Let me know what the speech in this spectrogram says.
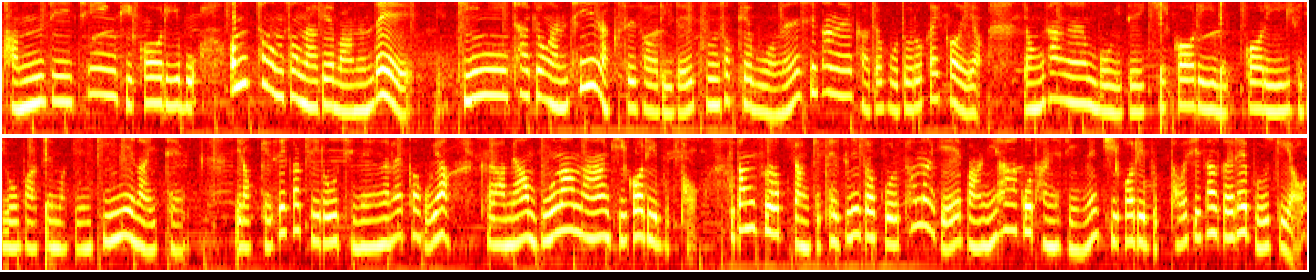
반지, 체인 귀걸이 뭐 엄청 엄청나게 많은데 딘이 착용한 체인 액세서리를 분석해보는 시간을 가져보도록 할 거예요. 영상은 뭐 이제 귀걸이, 목걸이 그리고 마지막엔 비밀 아이템 이렇게 세 가지로 진행을 할 거고요. 그러면 무난한 귀걸이부터 부담스럽지 않게 대중적으로 편하게 많이 하고 다닐 수 있는 귀걸이부터 시작을 해볼게요.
